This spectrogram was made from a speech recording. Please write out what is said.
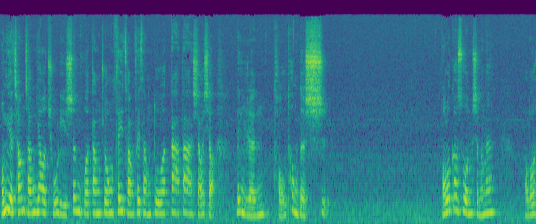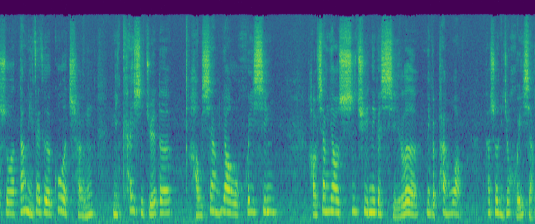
我们也常常要处理生活当中非常非常多大大小小令人头痛的事。保罗告诉我们什么呢？保罗说，当你在这个过程，你开始觉得好像要灰心，好像要失去那个喜乐、那个盼望，他说，你就回想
